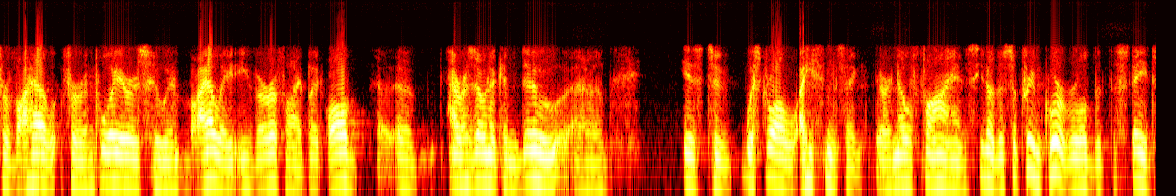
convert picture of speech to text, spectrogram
for viol- for employers who violate e-verify. But all uh, Arizona can do uh, is to withdraw licensing. There are no fines. You know, the Supreme Court ruled that the states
